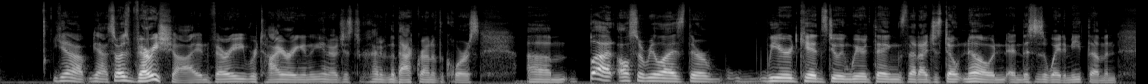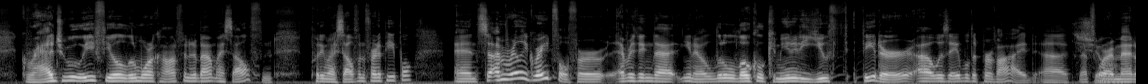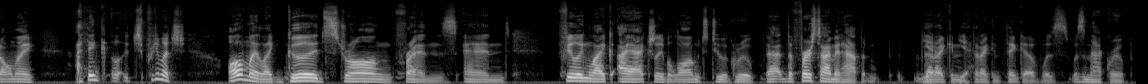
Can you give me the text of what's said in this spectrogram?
yeah, yeah. So I was very shy and very retiring, and you know, just kind of in the background of the course. Um, but also realized there are weird kids doing weird things that I just don't know, and, and this is a way to meet them and gradually feel a little more confident about myself and putting myself in front of people. And so I'm really grateful for everything that you know, little local community youth theater uh, was able to provide. Uh, that's sure. where I met all my, I think, uh, pretty much all of my like good, strong friends and feeling like I actually belonged to a group. That the first time it happened that yeah, I can yeah. that I can think of was was in that group.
